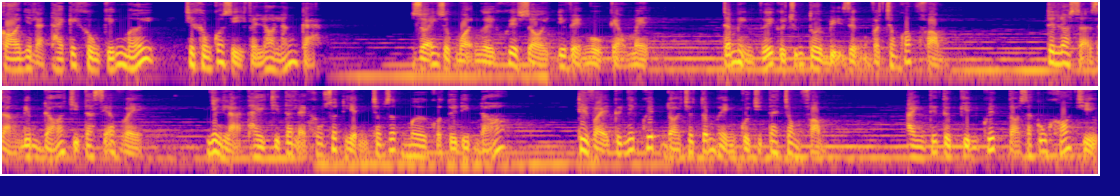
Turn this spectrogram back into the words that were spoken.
Coi như là thay cái khung kiến mới, Chứ không có gì phải lo lắng cả. Rồi anh dục mọi người khuya rồi đi về ngủ kẻo mệt. Tấm hình cưới của chúng tôi bị dựng vào trong góc phòng. Tôi lo sợ rằng đêm đó chị ta sẽ về, Nhưng lạ thay chị ta lại không xuất hiện trong giấc mơ của tôi đêm đó. Tuy vậy tôi nhất quyết đòi cho tấm hình của chị ta trong phòng. Anh thấy tôi kiên quyết tỏ ra cũng khó chịu.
